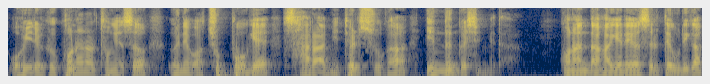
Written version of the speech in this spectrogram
오히려 그 고난을 통해서 은혜와 축복의 사람이 될 수가 있는 것입니다. 고난당하게 되었을 때 우리가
